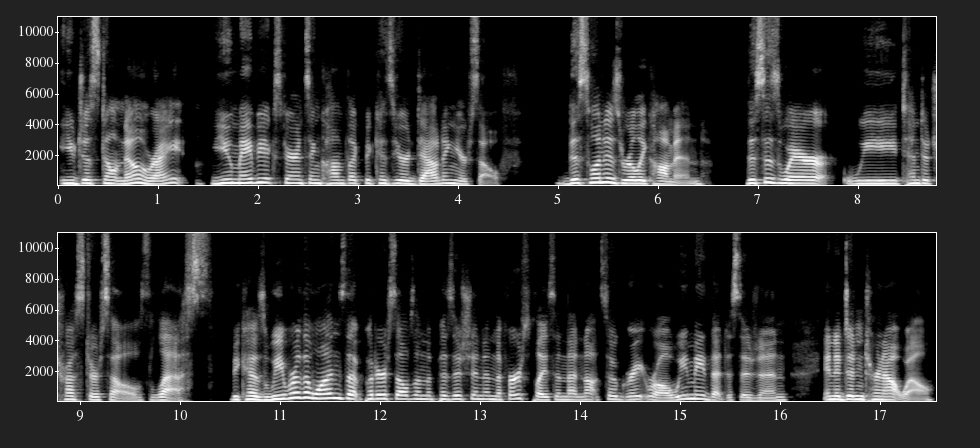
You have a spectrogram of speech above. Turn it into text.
You just don't know, right? You may be experiencing conflict because you're doubting yourself. This one is really common. This is where we tend to trust ourselves less because we were the ones that put ourselves in the position in the first place in that not so great role. We made that decision and it didn't turn out well.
